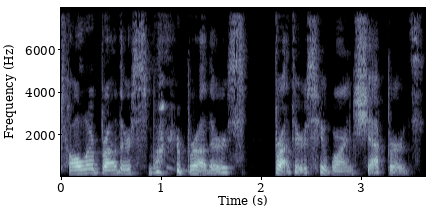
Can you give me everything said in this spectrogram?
taller brothers, smarter brothers, brothers who aren't shepherds.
